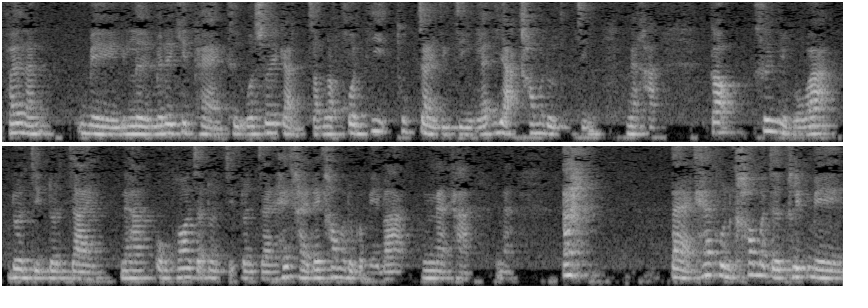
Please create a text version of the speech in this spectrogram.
เพราะฉะนั้น เมย์เลยไม่ได้คิดแพงถือว่าช่วยกันสำหรับคนที่ทุกข์ใจจริง ๆ และอยากเข้ามาดูจริง ๆนะคะ ก็ขึ้นอยู่กับว่าโดนจิตโดนใจนะคะองค์พ่อจะโดนจิตโดนใจให้ใครได้เข้ามาดูกับเมย์บ้างนะคะนะอะแต่แค่คุณเข้ามาเจอคลิปเมย์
